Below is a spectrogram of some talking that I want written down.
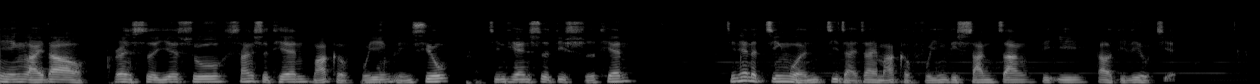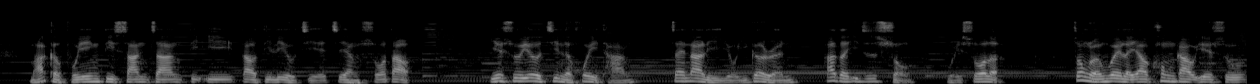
迎来到认识耶稣三十天马可福音灵修，今天是第十天。今天的经文记载在马可福音第三章第一到第六节。马可福音第三章第一到第六节这样说道：耶稣又进了会堂，在那里有一个人，他的一只手萎缩了。众人为了要控告耶稣，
